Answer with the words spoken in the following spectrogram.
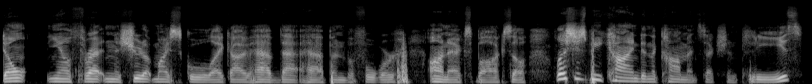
don't, you know, threaten to shoot up my school like I've had that happen before on Xbox. So let's just be kind in the comment section, please.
